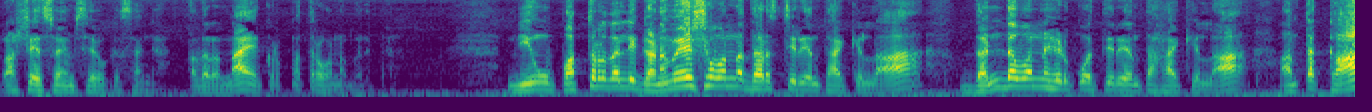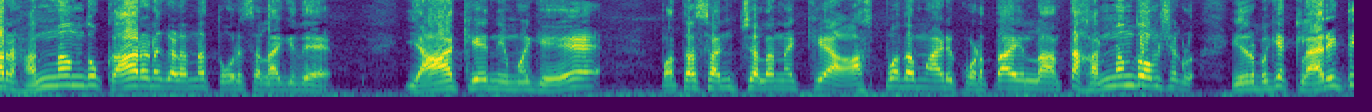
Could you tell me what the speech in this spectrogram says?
ರಾಷ್ಟ್ರೀಯ ಸ್ವಯಂ ಸೇವಕ ಸಂಘ. ಅದರ ನಾಯಕರು ಪತ್ರವನ್ನು ಬರೀತಾರೆ. ನೀವು ಪತ್ರದಲ್ಲಿ ಗಣವೇಶವನ್ನು ಧರಿಸ್ತೀರಿ ಅಂತ ಹಾಕಿಲ್ಲ, ದಂಡವನ್ನು ಹಿಡ್ಕೋತೀರಿ ಅಂತ ಹಾಕಿಲ್ಲ, ಅಂತ ಕಾರ್ ಹನ್ನೊಂದು ಕಾರಣಗಳನ್ನು ತೋರಿಸಲಾಗಿದೆ. ಯಾಕೆ ನಿಮಗೆ ಪಥಸಂಚಲನಕ್ಕೆ ಆಸ್ಪದ ಮಾಡಿ ಕೊಡ್ತಾ ಇಲ್ಲ ಅಂತ ಹನ್ನೊಂದು ಅಂಶಗಳು. ಇದ್ರ ಬಗ್ಗೆ ಕ್ಲಾರಿಟಿ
